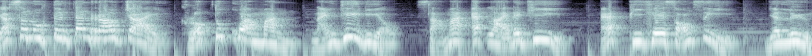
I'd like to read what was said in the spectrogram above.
ยักสนุกตื่นเต้นเร้าใจ ครบทุกความมันในที่เดียว สามารถแอดไลน์ได้ที่ @pk24 อย่าลืม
